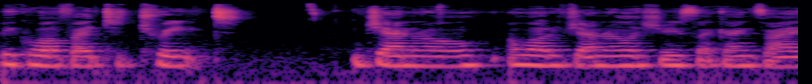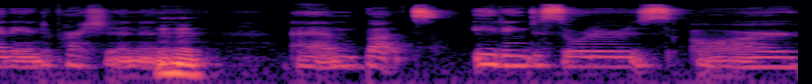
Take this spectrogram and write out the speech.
be qualified to treat general a lot of general issues like anxiety and depression and um, but eating disorders are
